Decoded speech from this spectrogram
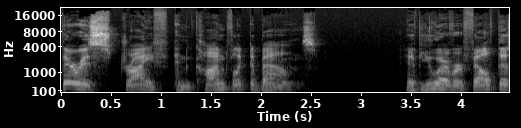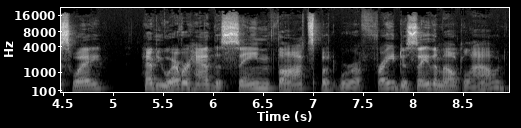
There is strife and conflict abounds. Have you ever felt this way? Have you ever had the same thoughts but were afraid to say them out loud?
